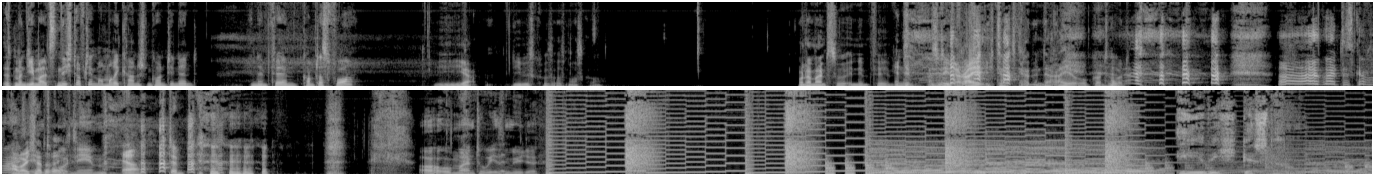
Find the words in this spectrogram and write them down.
Ist man jemals nicht auf dem amerikanischen Kontinent in dem Film? Kommt das vor? Ja, Liebesgruß aus Moskau. Oder meinst du in dem Film? In dem, also in der Reihe. Ich dachte gerade in der Reihe. Oh Gott, oh Gott. Oh Gott, das kann man Aber ich hatte recht. nehmen. ja, stimmt. Oh, oh Mann, Tobi ist müde. Ewig gestern.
